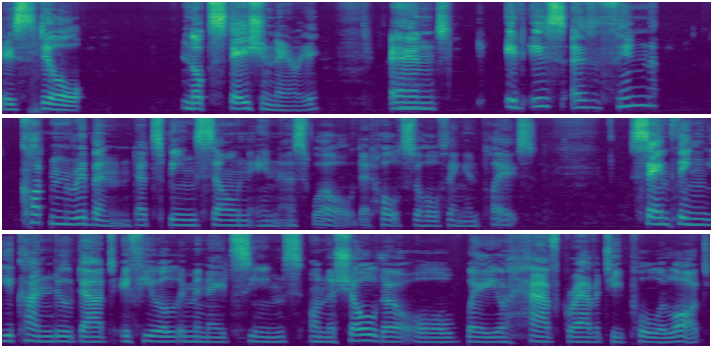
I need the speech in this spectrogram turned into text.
they're still not stationary mm. and it is a thin cotton ribbon that's being sewn in as well that holds the whole thing in place. Same thing you can do that if you eliminate seams on the shoulder or where you have gravity pull a lot.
